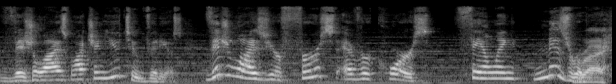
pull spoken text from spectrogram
Visualize watching YouTube videos. Visualize your first ever course failing miserably. Right.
